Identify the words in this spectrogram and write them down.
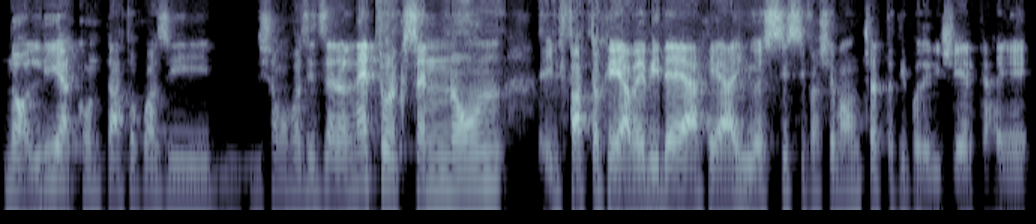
no, lì ha contato quasi, diciamo quasi zero il network se non il fatto che avevi idea che a USC si faceva un certo tipo di ricerca che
